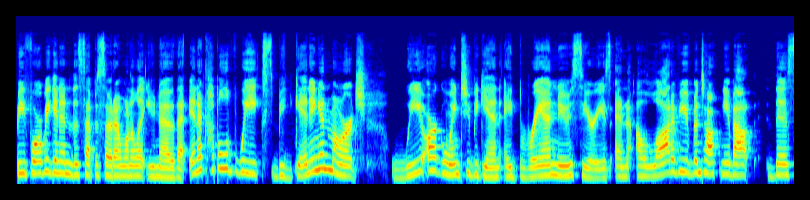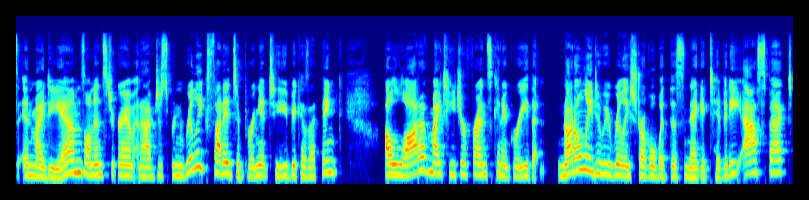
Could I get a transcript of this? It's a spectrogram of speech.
Before we get into this episode, I want to let you know that in a couple of weeks, beginning in March, we are going to begin a brand new series. And a lot of you have been talking about this in my DMs on Instagram, and I've just been really excited to bring it to you because I think a lot of my teacher friends can agree that not only do we really struggle with this negativity aspect,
